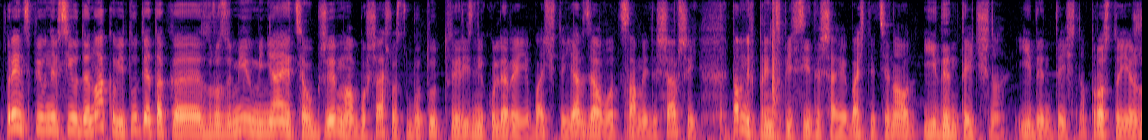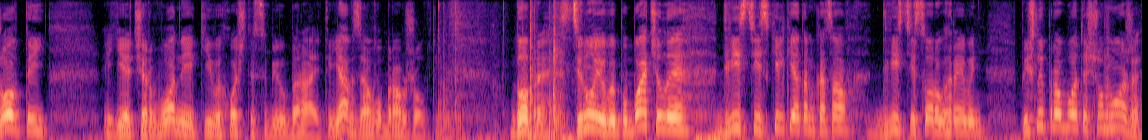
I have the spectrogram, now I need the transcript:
В принципі, вони всі одинакові. Тут я так е, зрозумів, міняється обжим або ще щось, бо тут різні кольори є. Бачите, я взяв от самий дешевший. Там вони, в принципі, всі дешеві. Бачите, ціна от ідентична. ідентична. Просто є жовтий, є червоний, який ви хочете собі обираєте. Я взяв, обрав жовтий. Добре, з ціною ви побачили 200, скільки я там казав? 240 гривень. Пішли пробувати, що може.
